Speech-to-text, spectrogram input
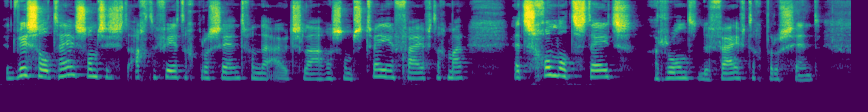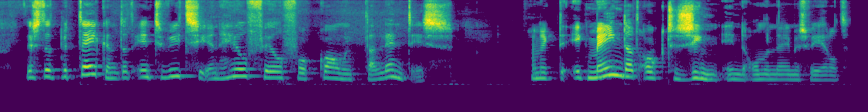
Het wisselt, hè? soms is het 48% van de uitslagen, soms 52%, maar het schommelt steeds rond de 50%. Dus dat betekent dat intuïtie een heel veel voorkomend talent is. En ik, ik meen dat ook te zien in de ondernemerswereld.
